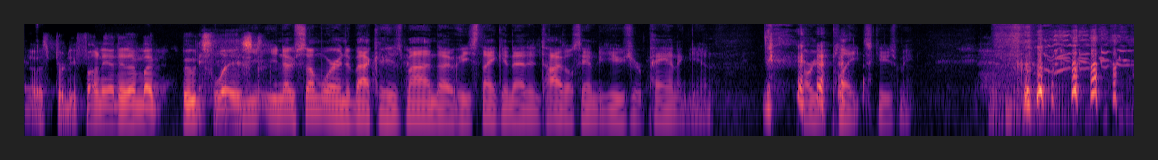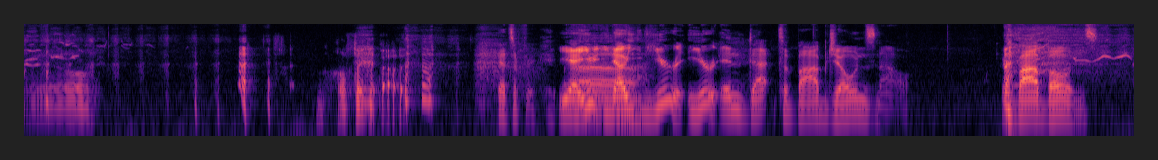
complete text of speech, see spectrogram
That was pretty funny. I didn't have my boots laced. You, you, know, somewhere in the back of his mind, though, he's thinking that entitles him to use your pan again, or your plate. Excuse me. well, I'll think about it. That's a free. Yeah, you uh, now you're you're in debt to Bob Jones now, or Bob Bones.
